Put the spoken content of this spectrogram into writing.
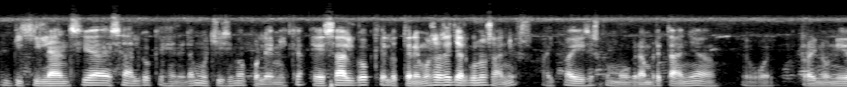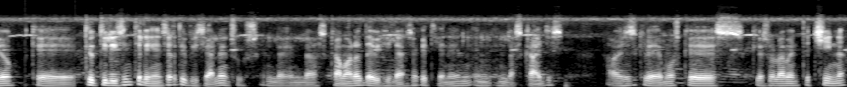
vigilancia es algo que genera muchísima polémica. Es algo que lo tenemos hace ya algunos años. Hay países como Gran Bretaña o Reino Unido que, que utiliza inteligencia artificial en, sus, en, las cámaras de vigilancia que tienen en, las calles. A veces creemos que es, que solamente China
